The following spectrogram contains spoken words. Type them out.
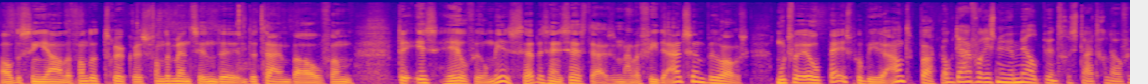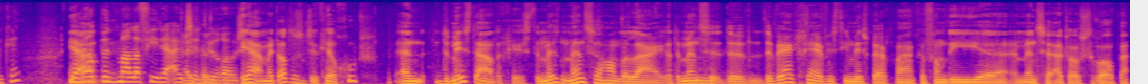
al de signalen van de truckers, van de mensen in de, de tuinbouw. Van, er is heel veel mis. Hè. Er zijn 6000 malafide uitzendbureaus. Moeten we Europees proberen aan te pakken. Ook daarvoor is nu een meldpunt gestart, geloof ik, hè? Ja, meldpunt malafide uitzendbureaus. Ja, maar dat is natuurlijk heel goed. En de misdadigers, de mensenhandelaren... De, mensen, de, de werkgevers die misbruik maken van die uh, mensen uit Oost-Europa...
